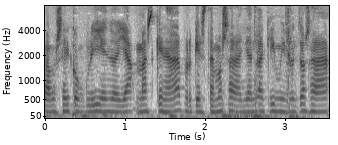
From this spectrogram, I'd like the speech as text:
vamos a ir concluyendo ya, más que nada, porque estamos arañando aquí minutos a,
